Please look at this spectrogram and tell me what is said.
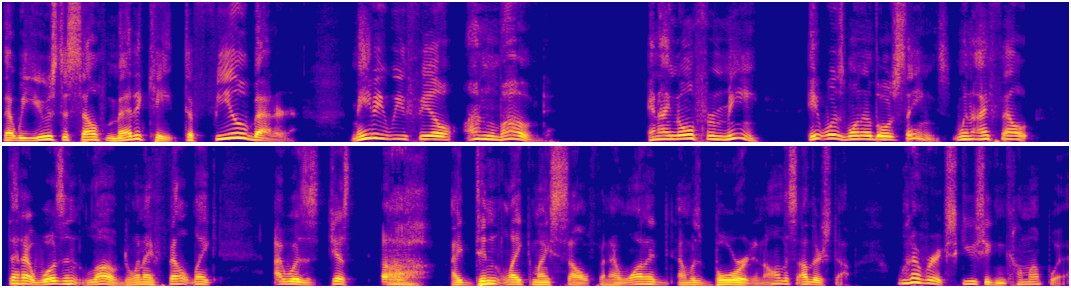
that we use to self medicate to feel better? Maybe we feel unloved. And I know for me, it was one of those things when I felt that I wasn't loved, when I felt like I was just, ugh, I didn't like myself and I wanted, I was bored and all this other stuff. Whatever excuse you can come up with.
